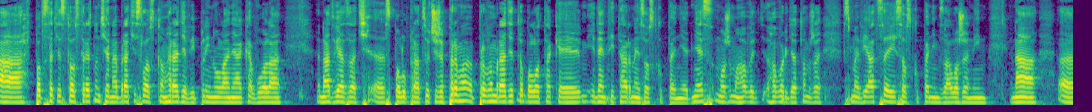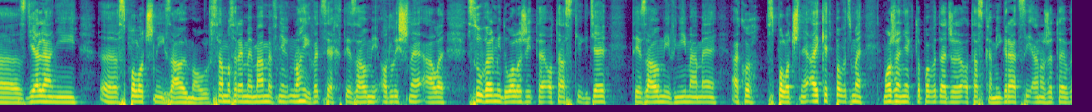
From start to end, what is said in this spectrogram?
a v podstate z toho stretnutia na Bratislavskom hrade vyplynula nejaká vôľa nadviazať e, spoluprácu. Čiže v prvom, prvom rade to bolo také identitárne zoskupenie. Dnes môžeme hovoriť, hovoriť o tom, že sme viacej so skupením založeným na uh, zdieľaní uh, spoločných záujmov. Samozrejme, máme v mnohých veciach tie záujmy odlišné, ale sú veľmi dôležité otázky, kde tie záujmy vnímame ako spoločne. Aj keď povedzme, môže niekto povedať, že otázka migrácií, áno, že to je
